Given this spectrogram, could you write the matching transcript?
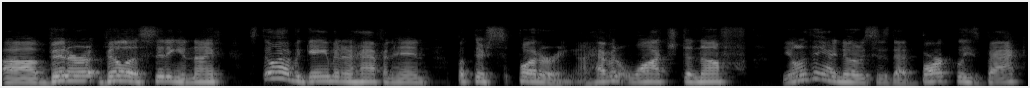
Uh, Villa, Villa sitting in ninth, still have a game and a half in hand, but they're sputtering. I haven't watched enough. The only thing I notice is that Barkley's back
